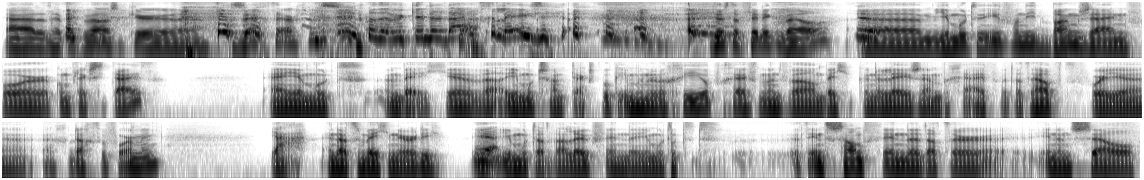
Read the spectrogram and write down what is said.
Ja, dat heb ik wel eens een keer eh, gezegd ergens. Dat heb ik inderdaad gelezen. Dus dat vind ik wel. Ja. Ehm, je moet in ieder geval niet bang zijn voor complexiteit. En je moet een beetje wel, je moet zo'n tekstboek immunologie op een gegeven moment wel een beetje kunnen lezen en begrijpen. Dat helpt voor je eh, gedachtenvorming. Ja, en dat is een beetje nerdy. Je, Ja. je moet dat wel leuk vinden. Je moet het, het interessant vinden dat er in een cel,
